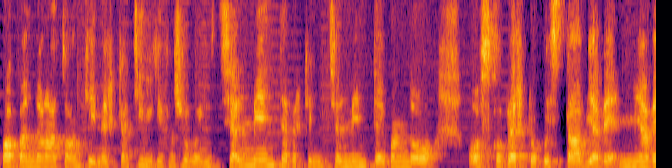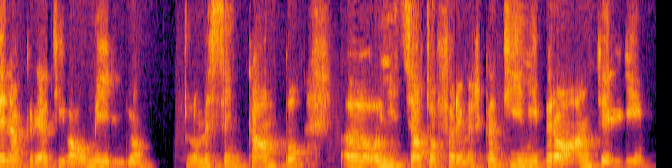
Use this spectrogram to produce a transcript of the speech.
Ho abbandonato anche i mercatini che facevo inizialmente, perché inizialmente quando ho scoperto questa mia vena creativa, o meglio, l'ho messa in campo, eh, ho iniziato a fare mercatini, però anche lì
